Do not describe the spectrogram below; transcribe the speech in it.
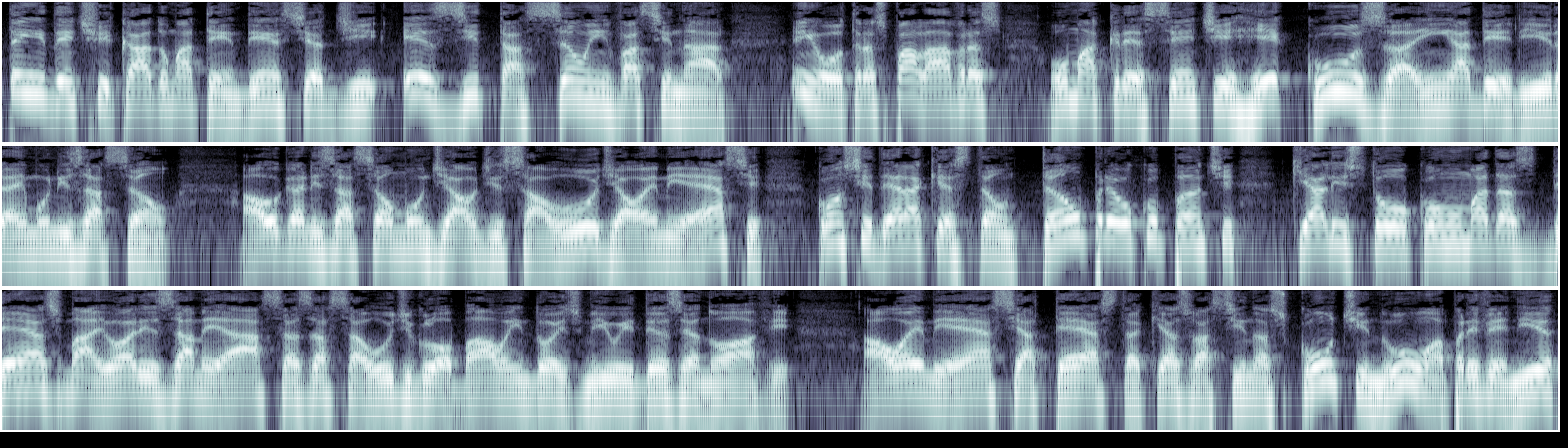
têm identificado uma tendência de hesitação em vacinar. Em outras palavras, uma crescente recusa em aderir à imunização. A Organização Mundial de Saúde, a OMS, considera a questão tão preocupante que a listou como uma das dez maiores ameaças à saúde global em 2019. A OMS atesta que as vacinas continuam a prevenir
